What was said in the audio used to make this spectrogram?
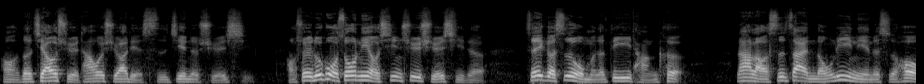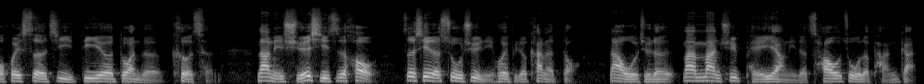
哦的教学，它会需要点时间的学习。好，所以如果说你有兴趣学习的，这个是我们的第一堂课。那老师在农历年的时候会设计第二段的课程。那你学习之后，这些的数据你会比较看得懂。那我觉得慢慢去培养你的操作的盘感。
